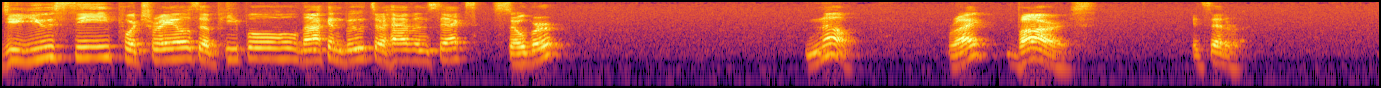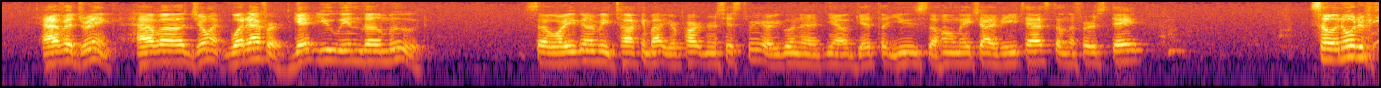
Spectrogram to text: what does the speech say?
do you see portrayals of people knocking boots or having sex sober? No. Right? Bars, etc. have a drink, have a joint, whatever, get you in the mood. So are you going to be talking about your partner's history? Are you going to, you know, get the use the home HIV test on the first date? So in order to be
